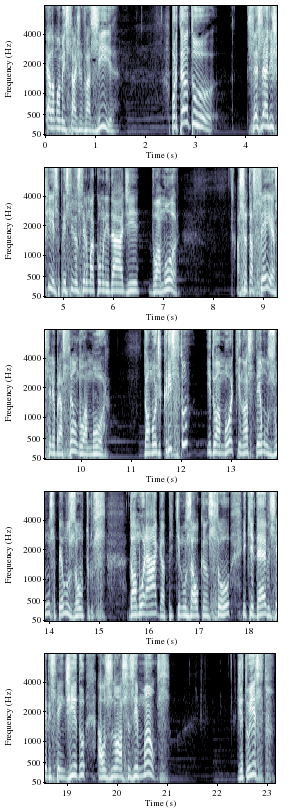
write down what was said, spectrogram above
ela é uma mensagem vazia. Portanto, CCLX precisa ser uma comunidade do amor, a Santa Ceia é a celebração do amor, do amor de Cristo e do amor que nós temos uns pelos outros, do amor ágape que nos alcançou e que deve ser estendido aos nossos irmãos. Dito isto,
